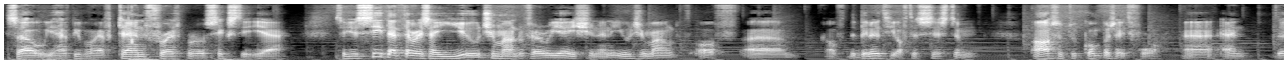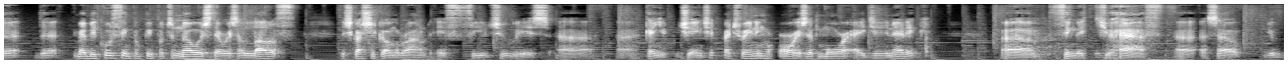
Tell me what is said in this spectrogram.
So you have people who have 10 first below 60, yeah. So you see that there is a huge amount of variation and a huge amount of um, of the ability of the system also to compensate for. Uh, and the the maybe good thing for people to know is there is a lot of discussion going around if VO2 is uh, uh, can you change it by training or is it more a genetic um, thing that you have? Uh, so you're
